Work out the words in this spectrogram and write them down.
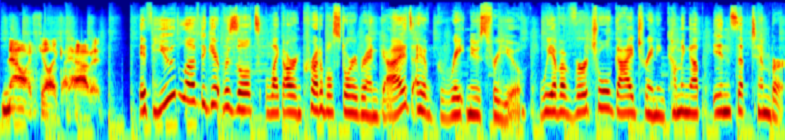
now I feel like I have it. If you'd love to get results like our incredible StoryBrand guides, I have great news for you. We have a virtual guide training coming up in September.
